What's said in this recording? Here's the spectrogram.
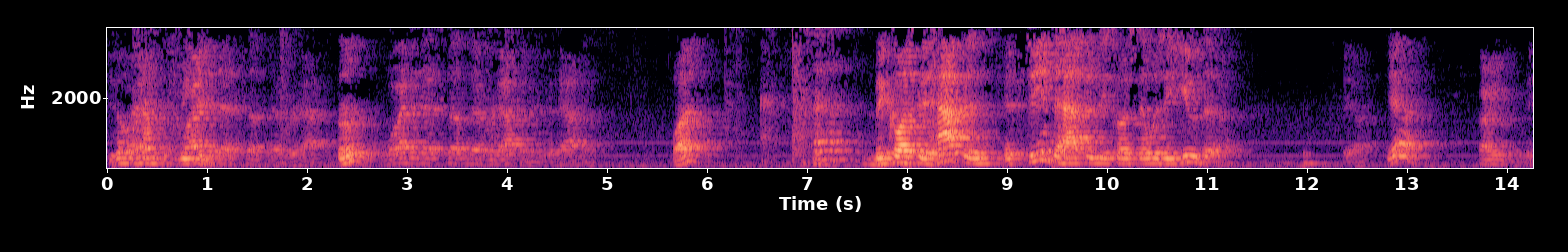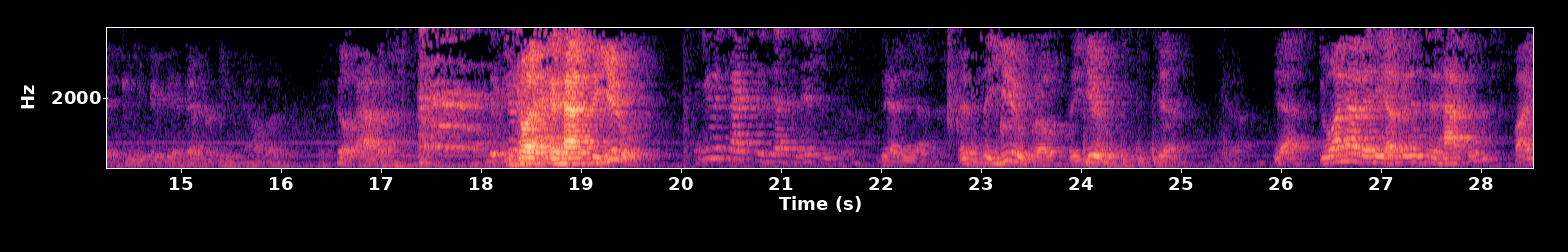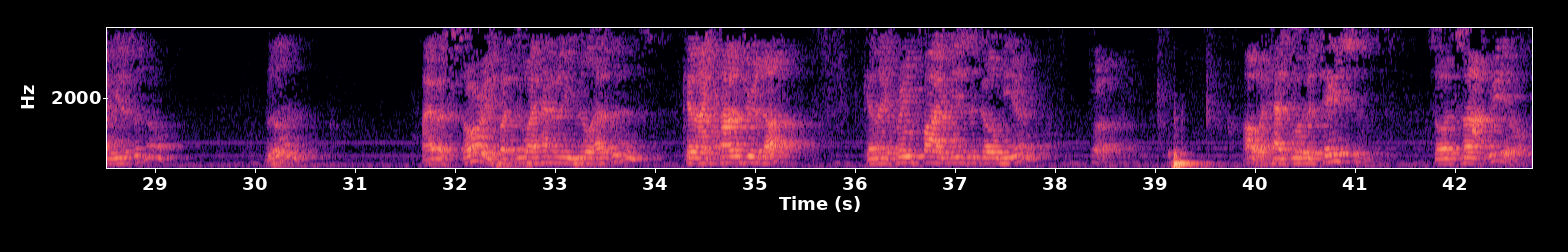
you don't have to Why did that stuff never happen? Huh? Why did that stuff never happen if it happened? What? Because it happened, it seemed to happen because there was a you there. Yeah. Yeah. I mean, it could, you could be a different you now, but it still happened. Because it has the you. You attached the definition to it. Yeah, yeah. It's the you, bro. The you. Yeah. Yeah. Yeah. Do I have any evidence it happened five years ago? Really? I have a story, but do I have any real evidence? Can I conjure it up? Can I bring five years ago here? Oh, it has limitations. So it's not real.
